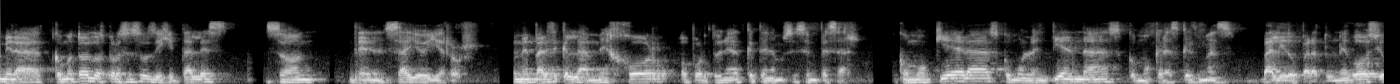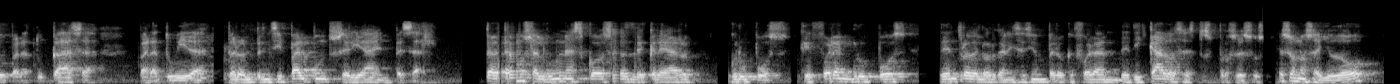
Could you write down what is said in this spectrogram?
Mira, como todos los procesos digitales son de ensayo y error. Me parece que la mejor oportunidad que tenemos es empezar. Como quieras, como lo entiendas, como creas que es más válido para tu negocio, para tu casa, para tu vida. Pero el principal punto sería empezar. Tratamos algunas cosas de crear grupos, que fueran grupos dentro de la organización, pero que fueran dedicados a estos procesos. Eso nos ayudó,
